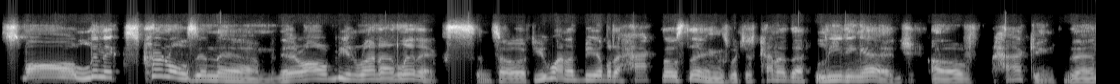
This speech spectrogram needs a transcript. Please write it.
small Linux kernels in them. They're all being run on Linux. And so if you want to be able to hack those things, which is kind of the leading edge of hacking, then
